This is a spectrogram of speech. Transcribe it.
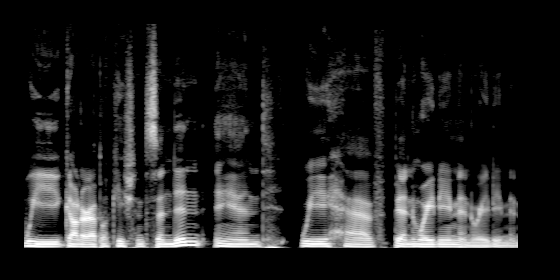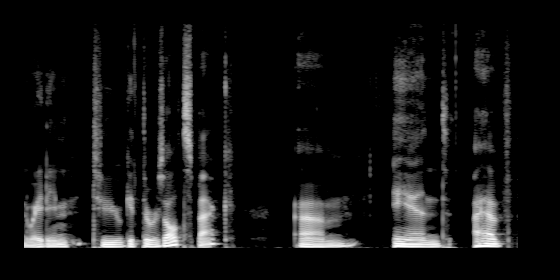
we got our application sent in and we have been waiting and waiting and waiting to get the results back. Um, and I have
